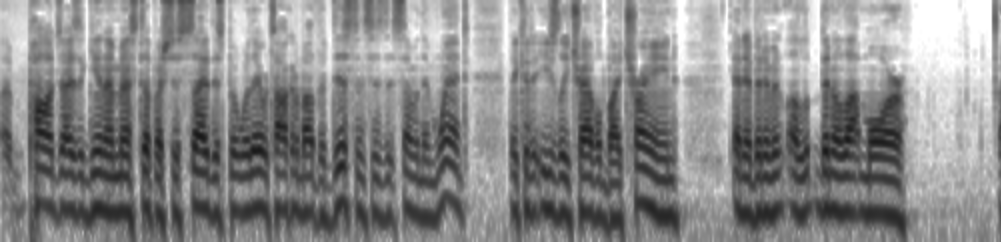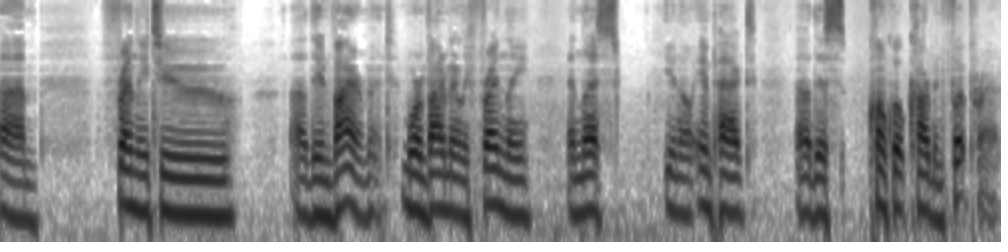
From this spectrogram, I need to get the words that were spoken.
apologize again, I messed up. I should have cited this, but where they were talking about the distances that some of them went, they could have easily traveled by train and have been been a lot more um, friendly to uh, the environment, more environmentally friendly, and less, you know, impact uh, this quote unquote carbon footprint.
